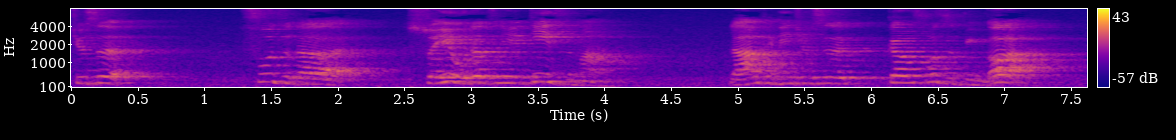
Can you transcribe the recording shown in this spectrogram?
就是夫子的随游的这些弟子嘛，然后肯定就是跟夫子禀告了，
